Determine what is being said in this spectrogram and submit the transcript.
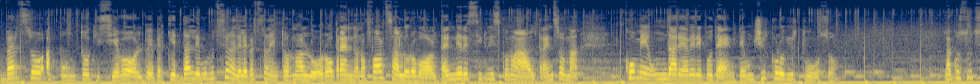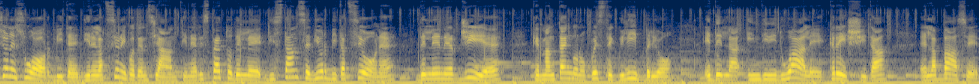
verso appunto chi si evolve, perché dall'evoluzione delle persone intorno a loro prendono forza a loro volta e ne restituiscono altra, insomma, come un dare e avere potente, un circolo virtuoso. La costruzione su orbite di relazioni potenzianti nel rispetto delle distanze di orbitazione, delle energie che mantengono questo equilibrio e della individuale crescita è la base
